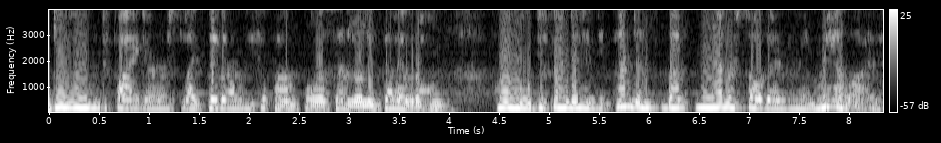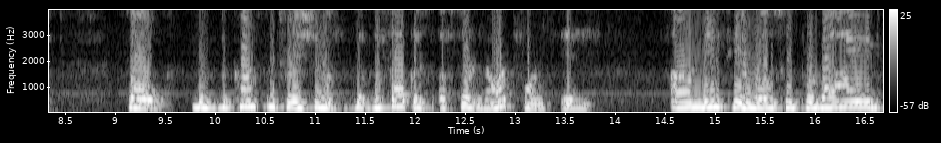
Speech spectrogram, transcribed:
doomed fighters like Pedro Albizu Campos and Lolita Lebron, who defended independence but never saw their dream realized. So the, the concentration of the, the focus of certain art forms is on these heroes who provide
